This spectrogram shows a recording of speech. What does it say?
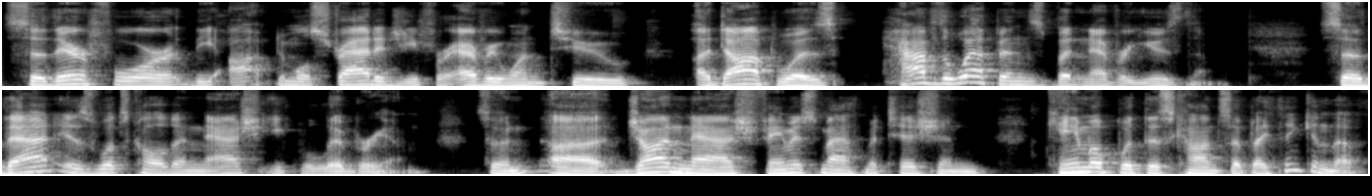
So therefore, the optimal strategy for everyone to adopt was have the weapons but never use them. So that is what's called a Nash equilibrium. So uh, John Nash, famous mathematician, came up with this concept, I think in the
